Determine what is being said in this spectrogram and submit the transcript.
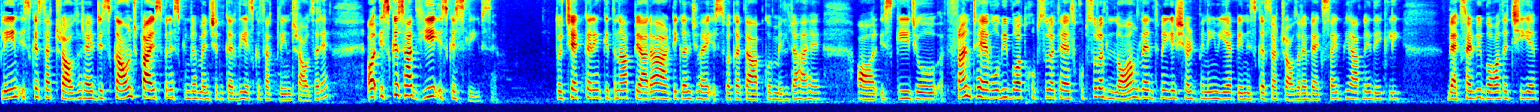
प्लेन इसके साथ ट्राउज़र है। डिस्काउंट प्राइस मैंने स्क्रीन पर मेंशन कर दिया इसके साथ प्लेन ट्राउज़र है। और इसके साथ ये इसके स्लीव्स हैं। तो चेक करें कितना प्यारा आर्टिकल जो है इस वक्त आपको मिल रहा है। और इसकी जो फ्रंट है, वो भी बहुत खूबसूरत है। खूबसूरत लॉन्ग लेंथ में ये शर्ट बनी हुई है। प्लेन इसके साथ ट्राउज़र है। बैक साइड भी आपने देख ली। बैक साइड भी बहुत अच्छी है।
